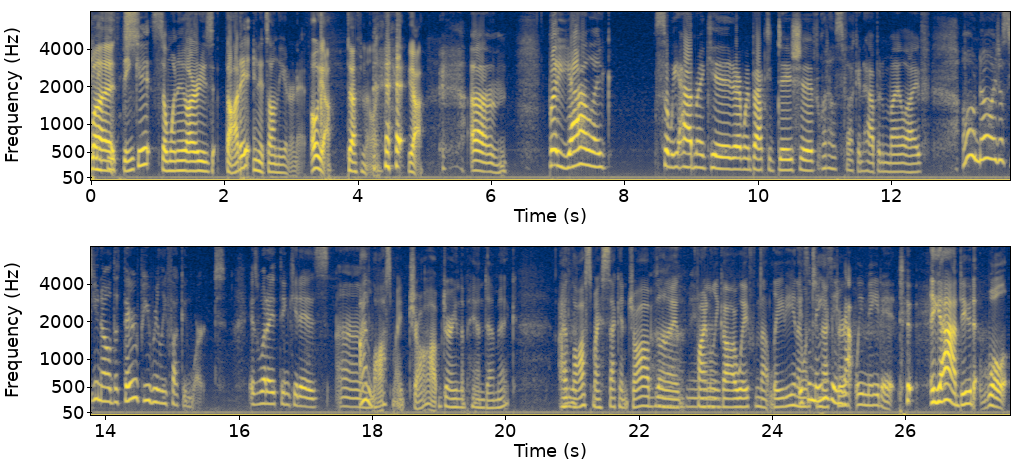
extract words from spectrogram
but if you think it, someone already thought it, and it's on the internet. Oh, yeah, definitely. yeah. Um, but yeah, like, so we had my kid. I went back to day shift. What else fucking happened in my life? Oh no, I just you know the therapy really fucking worked. Is what I think it is. Um, I lost my job during the pandemic. I mm-hmm. lost my second job when I Oh, finally got away from that lady and I it's went to amazing that we made it. Yeah, dude. Well,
